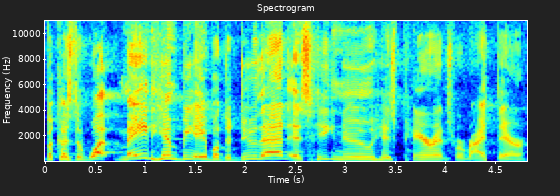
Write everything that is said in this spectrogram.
because the, what made him be able to do that is he knew his parents were right there.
